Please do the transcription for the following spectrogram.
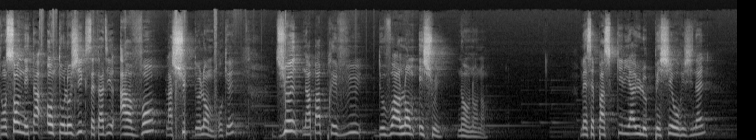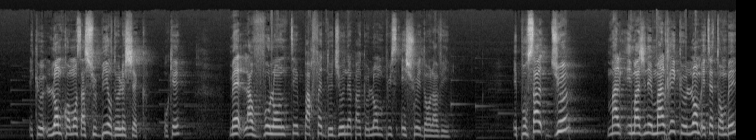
dans son état ontologique, c'est-à-dire avant la chute de l'homme. ok? Dieu n'a pas prévu de voir l'homme échouer. Non, non, non. Mais c'est parce qu'il y a eu le péché originel et que l'homme commence à subir de l'échec. ok? Mais la volonté parfaite de Dieu n'est pas que l'homme puisse échouer dans la vie. Et pour ça, Dieu, imaginez, malgré que l'homme était tombé,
